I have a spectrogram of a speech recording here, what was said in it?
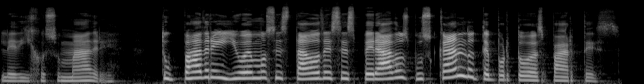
le dijo su madre. Tu padre y yo hemos estado desesperados buscándote por todas partes.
